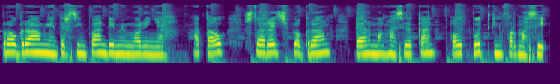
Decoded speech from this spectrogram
program yang tersimpan di memorinya atau storage program dan menghasilkan output informasi.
